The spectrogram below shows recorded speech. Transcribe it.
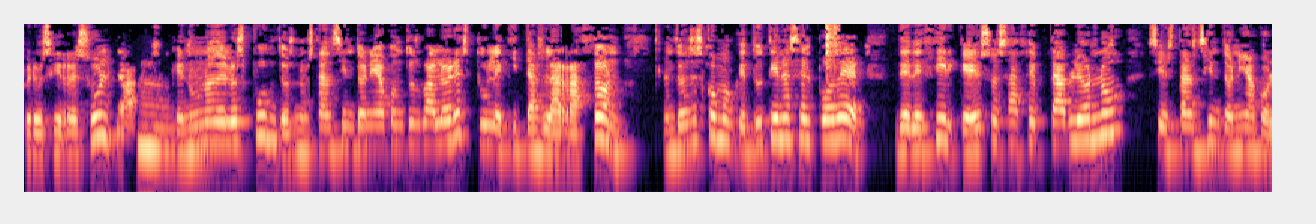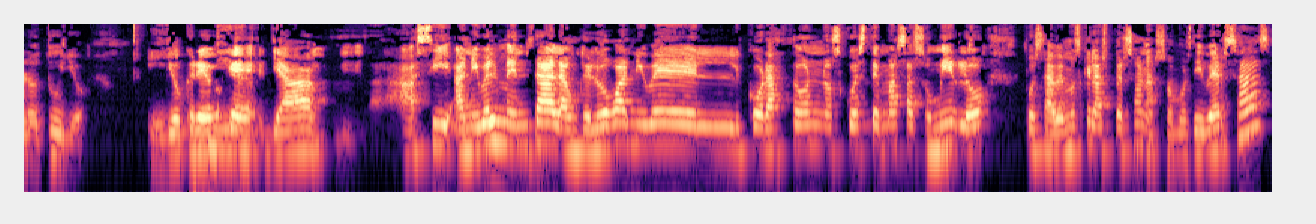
Pero si resulta Mm. que en uno de los puntos no está en sintonía con tus valores, tú le quitas la razón. Entonces, como que tú tienes el poder de decir que eso es aceptable o no si está en sintonía con lo tuyo. Y yo creo que ya así, a nivel mental, aunque luego a nivel corazón nos cueste más asumirlo, pues sabemos que las personas somos diversas,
